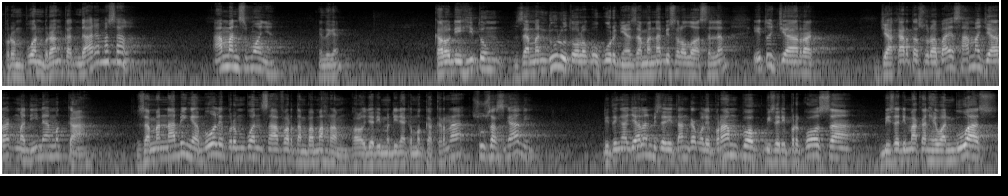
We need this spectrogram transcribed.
Perempuan berangkat, tidak ada masalah. Aman semuanya, gitu kan? Kalau dihitung zaman dulu tolok ukurnya, zaman Nabi SAW, itu jarak Jakarta Surabaya sama jarak Madinah Mekah. Zaman Nabi nggak boleh perempuan safar tanpa mahram kalau jadi Madinah ke Mekah karena susah sekali. Di tengah jalan bisa ditangkap oleh perampok, bisa diperkosa, bisa dimakan hewan buas.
